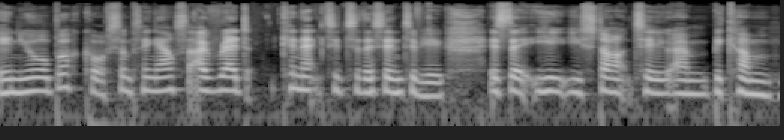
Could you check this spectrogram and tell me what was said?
in your book or something else that I've read connected to this interview. Is that you you start to um, become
